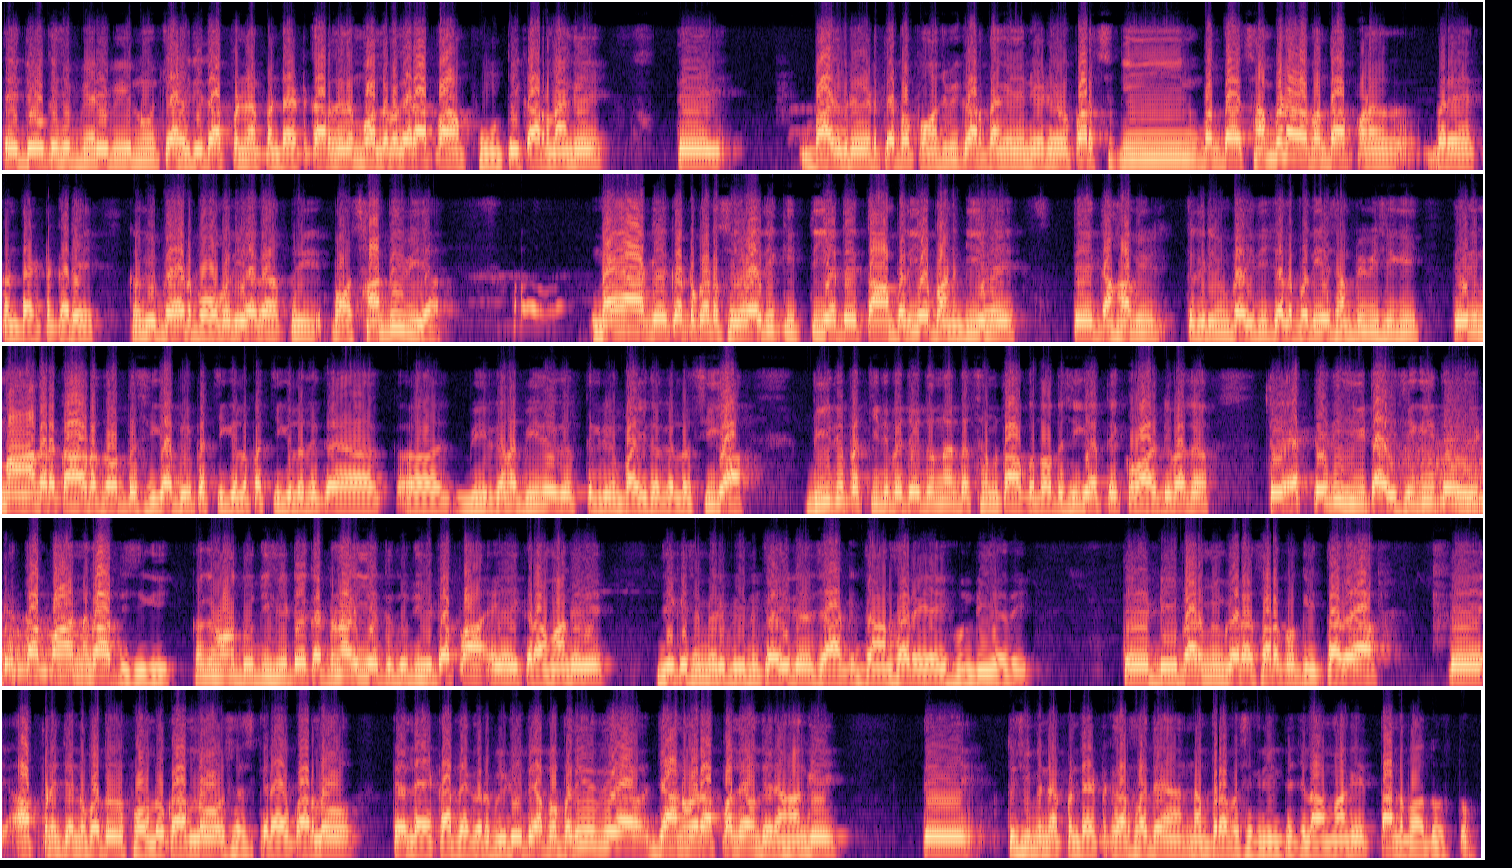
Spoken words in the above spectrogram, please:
ਤੇ ਜੋ ਕਿਸੇ ਮੇਰੇ ਵੀਰ ਨੂੰ ਚਾਹੀਦੀ ਤਾਂ ਆਪਣੇ ਨਾਲ ਕੰਟੈਕਟ ਕਰ ਸਕਦੇ, ਮੁੱਲ ਵਗੈਰਾ ਆਪਾਂ ਫੋਨ ਤੇ ਕਰ ਲਾਂਗੇ। ਤੇ ਬਾਜਬ ਰੇਟ ਤੇ ਆਪਾਂ ਪਹੁੰਚ ਵੀ ਕਰ ਦਾਂਗੇ ਜੇ ਨੇੜੇ ਹੋ, ਪਰ ਸਕੀਨ ਬੰਦਾ, ਸਾਂਭਣ ਵਾਲਾ ਬੰਦਾ ਆਪਣਾ ਬਾਰੇ ਕੰਟੈਕਟ ਕਰੇ, ਕਿਉਂਕਿ ਬੈਡ ਬਹੁਤ ਵਧੀਆ ਗਾ। ਤੁਸੀਂ ਸਾਂਭੀ ਵੀ ਆ। ਮੈਂ ਆ ਕੇ ਘੱਟੋ ਘੱਟ ਸੇਵਾ ਇਹਦੀ ਕੀਤੀ ਹੈ ਤੇ ਤਾਂ ਵਧੀਆ ਬਣ ਗਈ ਇਹ। ਤੇ ਗਾਹਾਂ ਵੀ ਤਕਰੀਬਨ ਬਾਈ ਦੀ ਚੱਲ ਵਧੀਆ ਸੰਭੀ ਵੀ ਸੀਗੀ। ਤੇ ਇਹਦੀ ਮਾਂ ਦਾ ਰਿਕਾਰਡ ਦੁੱਧ ਸੀਗਾ 20 25 ਕਿਲੋ 25 ਕਿਲੋ ਦੇ ਵੀਰ ਕਹਿੰਦਾ 20 ਦੇ ਤਕਰੀਬਨ 22 ਦਾ ਕਿਲੋ ਸੀਗਾ। 20 ਦੇ 25 ਦੇ ਵਿੱਚ ਉਹਨਾਂ ਨੇ ਦੱਸਣ ਮੁਤਾਬਕ ਦੁੱਧ ਸੀਗਾ ਤੇ ਕੁਆਲਿਟੀ ਬਸ ਤੇ ਇੱਕ ਇਹਦੀ ਹੀਟ ਆਈ ਸੀਗੀ ਤੇ ਹੀਟ ਇੱਕ ਆਪਾਂ ਨਗਾਤੀ ਸੀਗੀ। ਕਿਉਂਕਿ ਹੁਣ ਦੂਜੀ ਹੀਟ ਇਹ ਕੱਢਣ ਵਾਲੀ ਹੈ ਤੇ ਦੂਜੀ ਹੀਟ ਆਪਾਂ ਇਹ ਕਰਾਵਾਂਗੇ ਜੇ। ਜੇ ਕਿਸੇ ਮੇਰੇ ਵੀਰ ਨੂੰ ਚਾਹੀਦੇ ਤਾਂ ਜਾ ਕੇ ਜਾਣ ਜਾਣਸਾਰ ਇਹ ਹੁੰਦੀ ਹੈ ਇਹਦੀ। ਤੇ ਡੀਵਰਮਿੰਗ ਵਗੈਰਾ ਸਾਰਾ ਕੁਝ ਕੀਤਾ ਹੋਇਆ। ਤੇ ਆਪਣੇ ਚੈਨਲ ਵੱਧ ਫੋਲੋ ਕਰ ਲਓ ਸਬਸਕ੍ਰਾਈਬ ਕਰ ਲਓ ਤੇ ਲਾਈਕ ਕਰ ਦਿਆ ਕਰੋ। ਵੀਡੀਓ ਤੇ ਆਪਾਂ ਵਧੀਆ ਵਧੀਆ ਜਾਨਵਰ ਆਪਾਂ ਲਿਆਉਂਦੇ ਰਹਾਂਗੇ ਤੇ ਤੁਸੀਂ ਮੇਰੇ ਨਾਲ ਕੰਟੈਕਟ ਕਰ ਸਕਦੇ ਆ। ਨੰਬਰ ਆਪਾਂ ਸਕਰੀਨ ਤੇ ਚਲਾਵਾਂਗੇ। ਧੰਨਵਾਦ ਦੋਸਤੋ।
